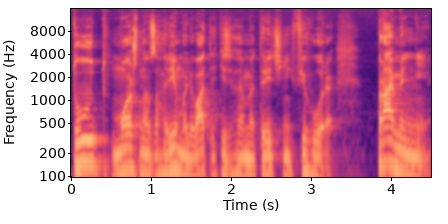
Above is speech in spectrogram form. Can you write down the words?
Тут можна взагалі малювати якісь геометричні фігури. Правильні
